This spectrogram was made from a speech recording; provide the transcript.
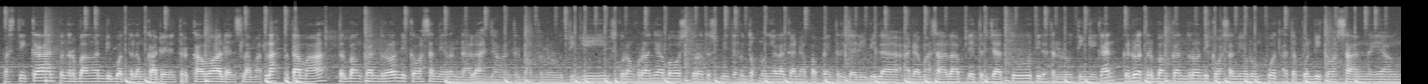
Pastikan penerbangan dibuat dalam keadaan yang terkawal dan selamatlah. Pertama, terbangkan drone di kawasan yang rendah lah. Jangan terbang terlalu tinggi. Sekurang-kurangnya bawah 100 meter untuk mengelakkan apa-apa yang terjadi. Bila ada masalah, dia terjatuh, tidak terlalu tinggi kan. Kedua, terbangkan drone di kawasan yang rumput ataupun di kawasan yang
